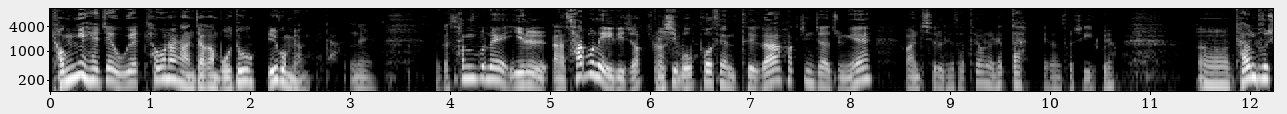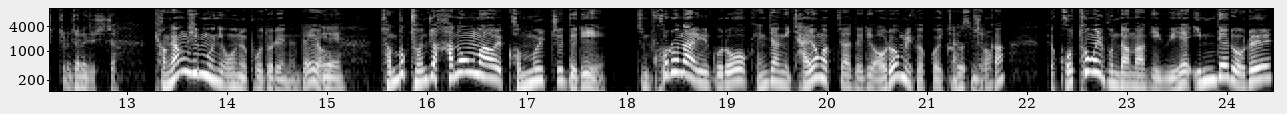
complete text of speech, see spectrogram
격리 해제 후에 퇴원한 환자가 모두 7명입니다. 네. 그러니까 3분의 1, 아 4분의 1이죠. 그렇습니다. 25%가 확진자 중에 완치를 해서 퇴원을 했다. 이런 소식이고요. 어, 다음 소식 좀 전해 주시죠. 경향신문이 오늘 보도를 했는데요. 예. 전북 전주 한옥마을 건물주들이 지금 코로나19로 굉장히 자영업자들이 어려움을 겪고 있지 그렇죠. 않습니까? 그렇죠. 고통을 분담하기 위해 임대료를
